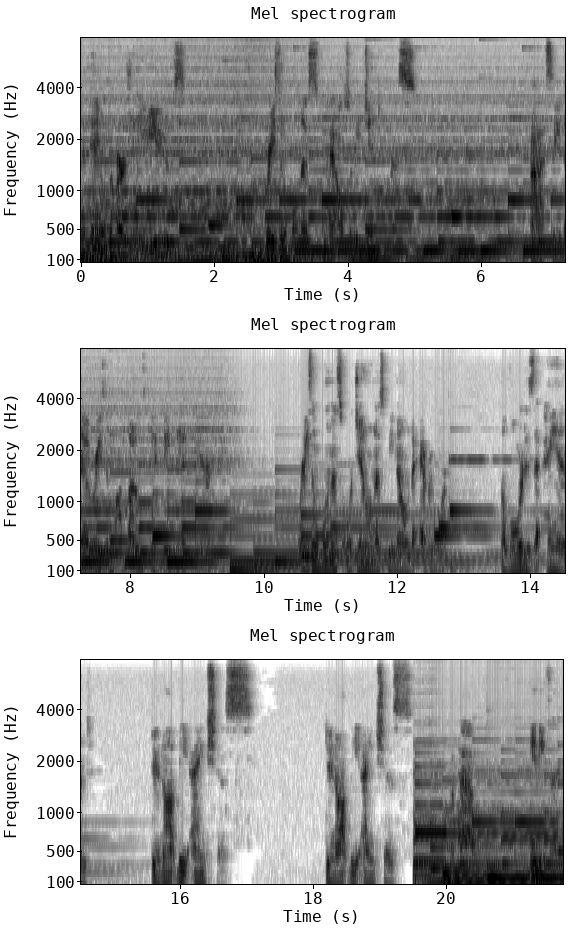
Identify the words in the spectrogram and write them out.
depending on the version you use, reasonableness may also be gentleness. I see no reason why both can't be met here. Reasonableness or gentleness be known to everyone. The Lord is at hand. Do not be anxious. Do not be anxious about anything,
